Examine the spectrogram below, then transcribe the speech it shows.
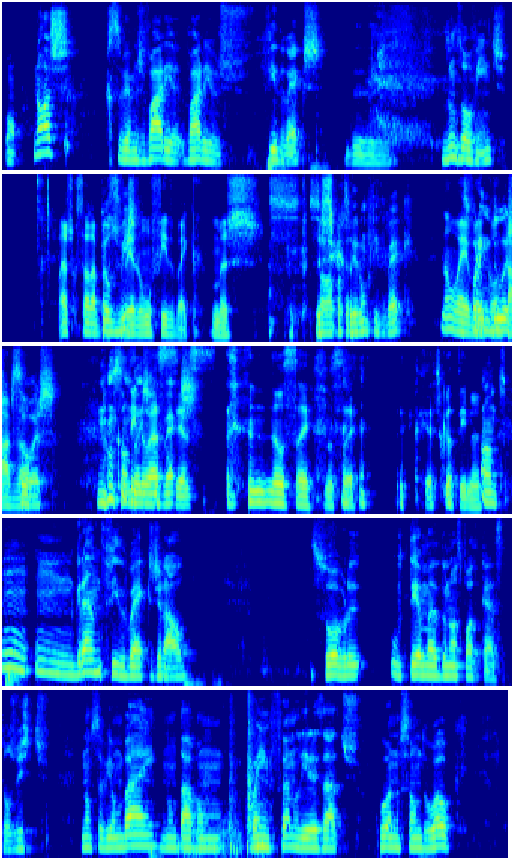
Bom, nós recebemos várias, vários feedbacks de, de uns ouvintes. Acho que só dá para Pelos receber um feedback, mas Só dá para receber um feedback. não é Se forem duas contável. pessoas, não são Continua a dois ser. feedbacks. não sei, não sei. Queres continuar? Pronto, um, um grande feedback geral sobre o tema do nosso podcast. Pelos vistos, não sabiam bem, não estavam bem familiarizados com a noção do woke,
